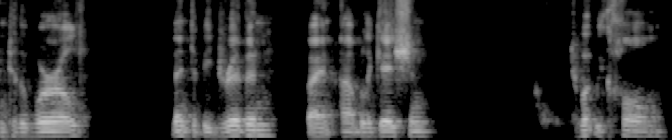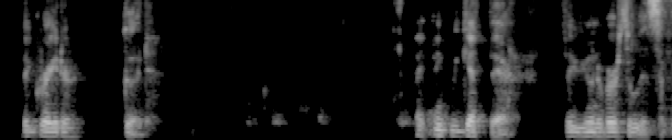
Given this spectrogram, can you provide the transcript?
and to the world than to be driven by an obligation to what we call the greater good? I think we get there through universalism,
